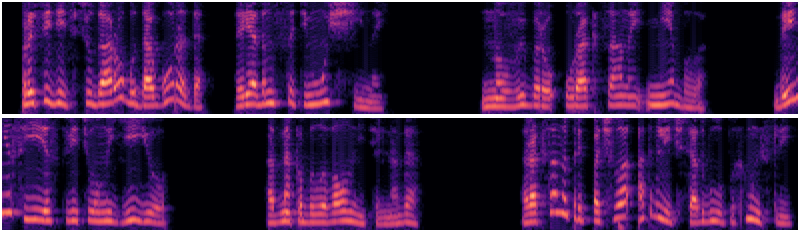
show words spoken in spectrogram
– просидеть всю дорогу до города рядом с этим мужчиной. Но выбора у Роксаны не было. Да и не съест ведь он ее. Однако было волнительно, да. Роксана предпочла отвлечься от глупых мыслей.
